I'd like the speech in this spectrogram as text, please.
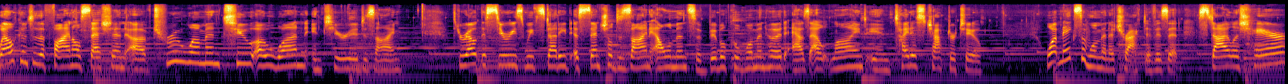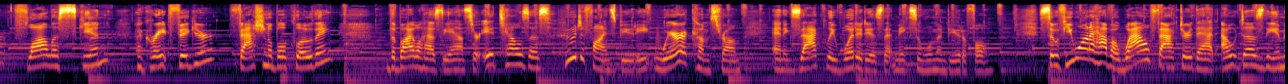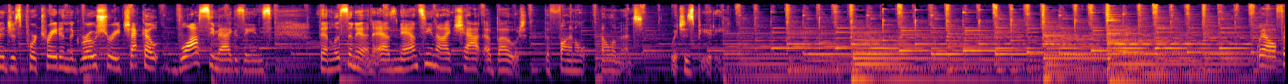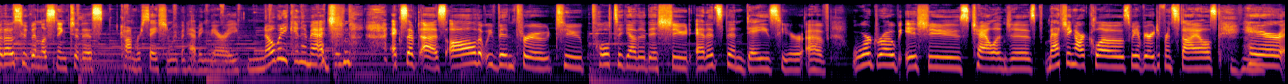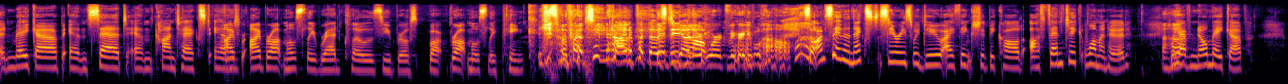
welcome to the final session of True Woman 201 Interior Design. Throughout this series, we've studied essential design elements of biblical womanhood as outlined in Titus chapter 2. What makes a woman attractive? Is it stylish hair, flawless skin, a great figure, fashionable clothing? The Bible has the answer. It tells us who defines beauty, where it comes from, and exactly what it is that makes a woman beautiful. So, if you want to have a wow factor that outdoes the images portrayed in the grocery checkout glossy magazines, then listen in as Nancy and I chat about the final element, which is beauty. Well, for those who've been listening to this conversation we've been having, Mary, nobody can imagine, except us, all that we've been through to pull together this shoot. And it's been days here of wardrobe issues, challenges, matching our clothes. We have very different styles mm-hmm. hair and makeup and set and context. And I, I brought mostly red clothes. You bro- brought mostly pink. so that did not, trying to put those that together. did not work very well. so I'm saying the next series we do, I think, should be called Authentic Womanhood. Uh-huh. We have no makeup.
